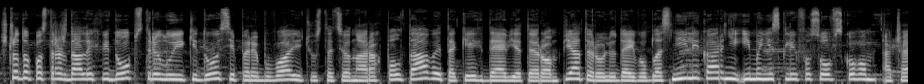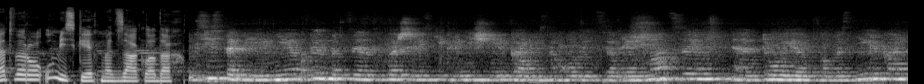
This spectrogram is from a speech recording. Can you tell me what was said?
Щодо постраждалих від обстрілу, які досі перебувають у стаціонарах Полтави, таких дев'ятеро. П'ятеро людей в обласній лікарні імені Скліфосовського, а четверо у міських медзакладах. Всі стабільні. Один пацієнт в першій міській клінічній лікарні знаходиться в реанімації, е, троє в обласній лікарні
